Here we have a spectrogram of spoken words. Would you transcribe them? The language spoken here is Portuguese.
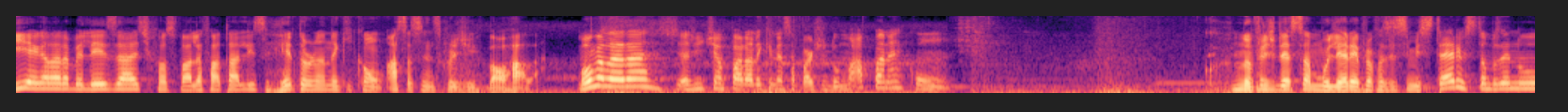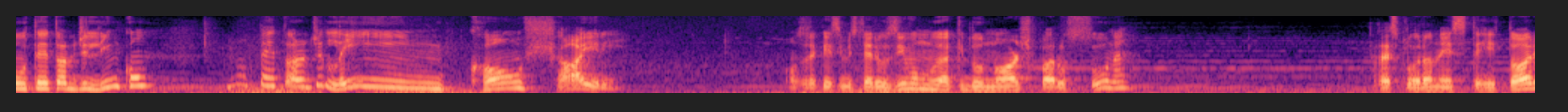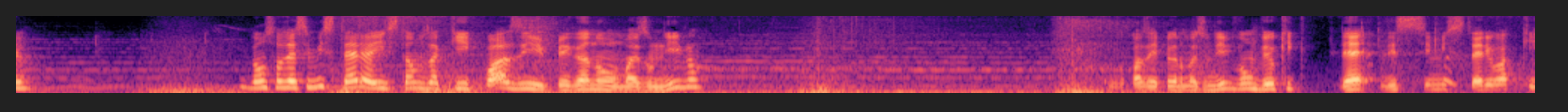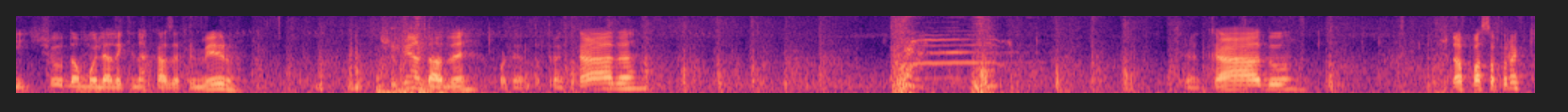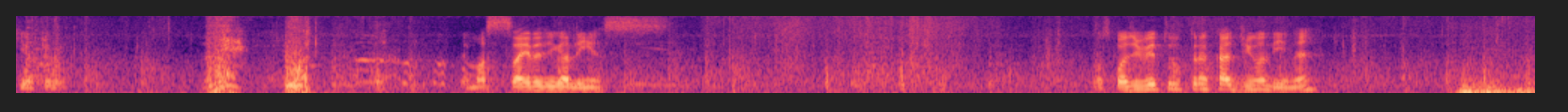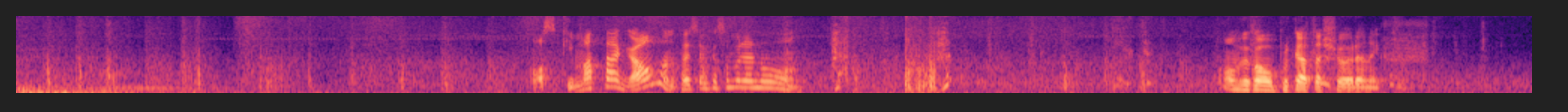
E aí galera, beleza? Este Falha Fatalis retornando aqui com Assassin's Creed Valhalla. Bom galera, a gente tinha parado aqui nessa parte do mapa, né? Com... Na frente dessa mulher aí pra fazer esse mistério. Estamos aí no território de Lincoln. No território de Lincolnshire. Vamos ver aqui esse mistériozinho. Vamos aqui do norte para o sul, né? Pra explorando esse território. Vamos fazer esse mistério aí. Estamos aqui quase pegando mais um nível. Estamos quase pegando mais um nível. Vamos ver o que é desse mistério aqui. Deixa eu dar uma olhada aqui na casa primeiro. Deixa eu ver andado, né? A porta tá trancada. Trancado. Deixa eu passar por aqui, ó. Deixa eu ver. Tem uma saída de galinhas. Você pode ver tudo trancadinho ali, né? Nossa, que matagal, mano. Faz tempo que essa mulher não... Vamos ver qual, porque ela tá chorando aqui.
